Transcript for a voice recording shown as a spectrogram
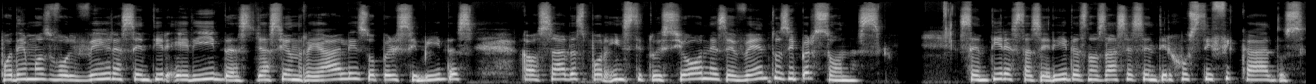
Podemos volver a sentir heridas, ya sean reales o percibidas, causadas por instituciones, eventos y personas. Sentir estas heridas nos hace sentir justificados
